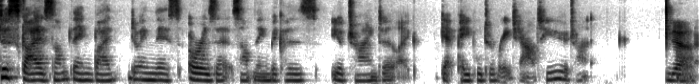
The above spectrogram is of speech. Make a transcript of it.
disguise something by doing this, or is it something because you're trying to like get people to reach out to you? You're trying. to, Yeah. don't know.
